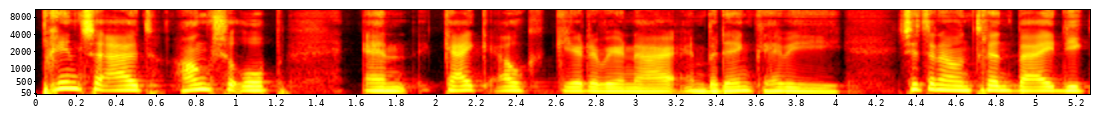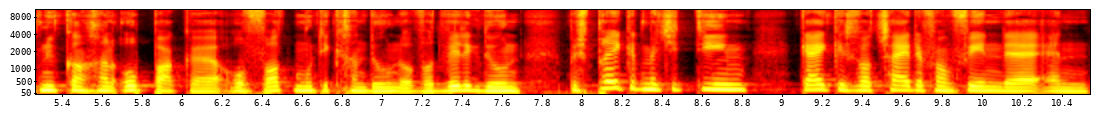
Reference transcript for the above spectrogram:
Print ze uit, hang ze op en kijk elke keer er weer naar en bedenk, hey, zit er nou een trend bij die ik nu kan gaan oppakken? Of wat moet ik gaan doen? Of wat wil ik doen? Bespreek het met je team, kijk eens wat zij ervan vinden en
